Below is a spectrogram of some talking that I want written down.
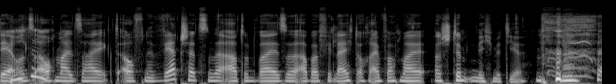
der uns auch mal zeigt, auf eine wertschätzende Art und Weise, aber vielleicht auch einfach mal, was stimmt nicht mit dir? Ja.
